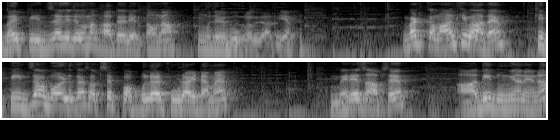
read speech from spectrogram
भाई पिज़्ज़ा की जगह मैं खाते देखता हूँ ना, मुझे भी भूख लग जाती है। बट कमाल की बात है कि पिज़्ज़ा वर्ल्ड का सबसे पॉपुलर फ़ूड आइटम है। मेरे हिसाब से आधी दुनिया ने ना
